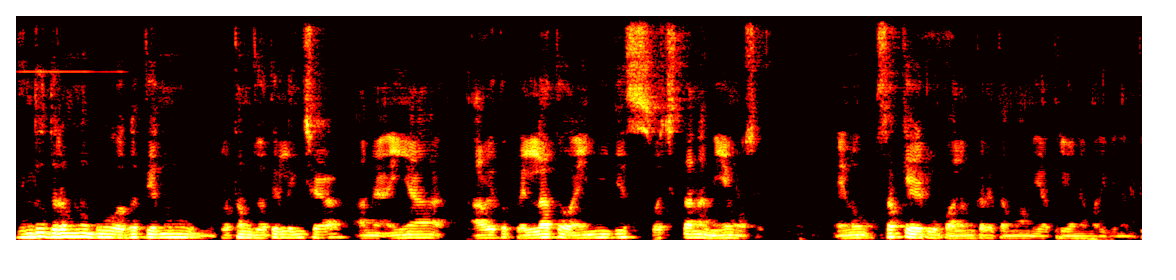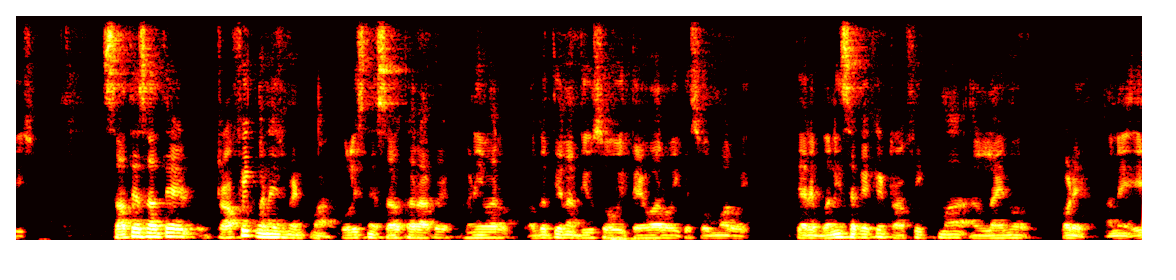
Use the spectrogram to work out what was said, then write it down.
હિન્દુ ધર્મનું બહુ અગત્યનું પ્રથમ જ્યોતિર્લિંગ છે અને અહીંયા આવે તો પહેલાં તો અહીંની જે સ્વચ્છતાના નિયમો છે, એનું શક્ય એટલું પાલન કરે તમામ યાત્રીઓને અમારી વિનંતી છે. સાથે સાથે ટ્રાફિક મેનેજમેન્ટમાં પોલીસને સહકાર આપે. ઘણીવાર અગત્યના દિવસો હોય, તહેવાર હોય કે સોમવાર હોય, ત્યારે બની શકે કે ટ્રાફિકમાં લાઈનો પડે અને એ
